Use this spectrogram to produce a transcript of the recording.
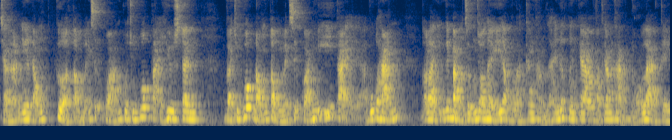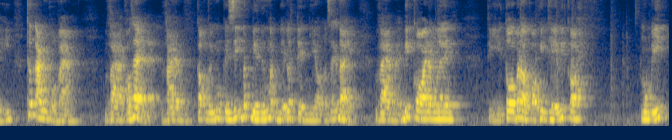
chẳng hạn như đóng cửa tổng lãnh sự quán của Trung Quốc tại Houston và Trung Quốc đóng tổng lãnh sự quán Mỹ tại à, Vũ Hán. Đó là những cái bằng chứng cho thấy rằng là căng thẳng giữa hai nước lên cao và căng thẳng đó là cái thức ăn của vàng. Và có thể vàng cộng với một cái dĩ bất biến, ứng mạnh biến là tiền nhiều nó sẽ đẩy vàng này, bitcoin đang lên. Thì tôi bắt đầu có vị thế bitcoin. Mua ít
